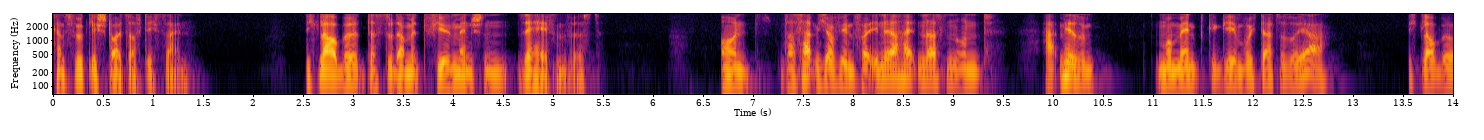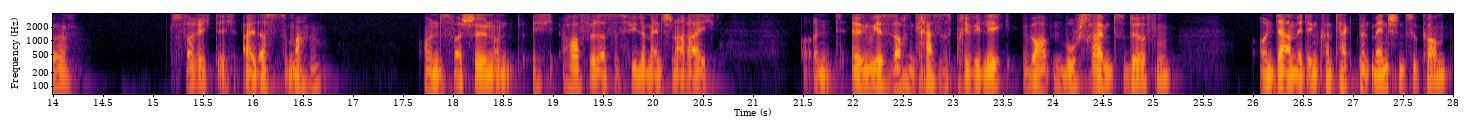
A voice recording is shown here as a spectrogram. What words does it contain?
Kannst wirklich stolz auf dich sein. Ich glaube, dass du damit vielen Menschen sehr helfen wirst. Und das hat mich auf jeden Fall innehalten lassen und hat mir so einen Moment gegeben, wo ich dachte so, ja, ich glaube, es war richtig, all das zu machen. Und es war schön und ich hoffe, dass es viele Menschen erreicht. Und irgendwie ist es auch ein krasses Privileg, überhaupt ein Buch schreiben zu dürfen und damit in Kontakt mit Menschen zu kommen.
